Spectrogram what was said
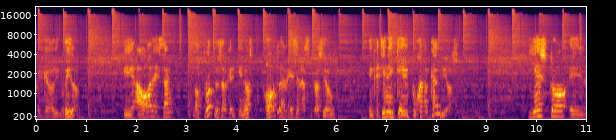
que quedó diluido. Y ahora están los propios argentinos otra vez en la situación en que tienen que empujar cambios. Y esto, eh,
